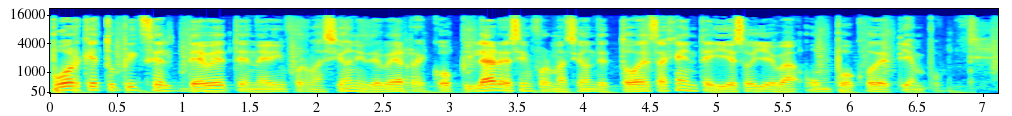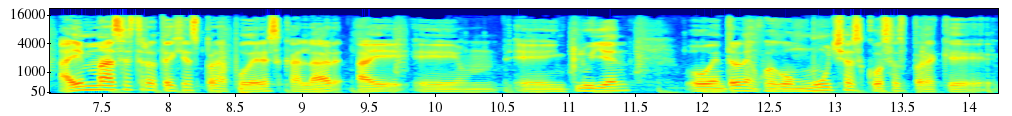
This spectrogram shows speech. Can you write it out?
porque tu pixel debe tener información y debe recopilar esa información de toda esa gente y eso lleva un poco de tiempo. Hay más estrategias para poder escalar, hay, em, eh, incluyen o entran en juego muchas cosas para que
